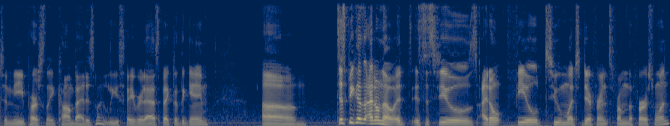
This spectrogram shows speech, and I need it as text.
to me personally, combat is my least favorite aspect of the game. Um, just because I don't know, it it just feels I don't feel too much difference from the first one,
